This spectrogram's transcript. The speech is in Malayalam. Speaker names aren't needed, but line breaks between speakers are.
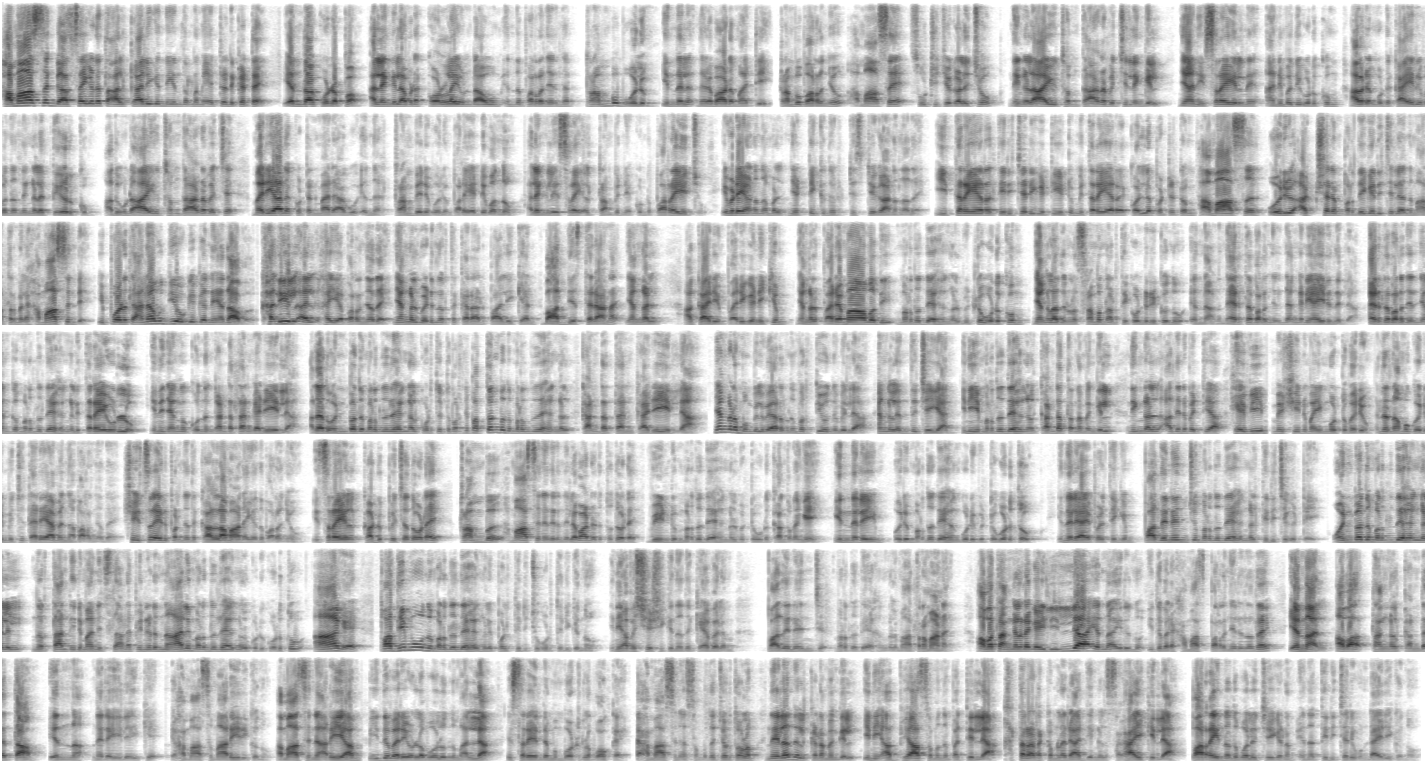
ഹമാസ് ഗസയുടെ താൽക്കാലിക നിയന്ത്രണം ഏറ്റെടുക്കട്ടെ? എന്താ കുഴപ്പം? അല്ലെങ്കിൽ അവിടെ കൊള്ളയുണ്ടാവും എന്ന് പറഞ്ഞിരുന്ന ട്രംപ് പോലും ഇന്നലെ നിലപാട് മാറ്റി. ട്രംപ് പറഞ്ഞു ഹമാസെ സൂക്ഷിച്ചു കളിച്ചു. നിങ്ങൾ ആയുധം താഴെ വെച്ചില്ലെങ്കിൽ ഞാൻ ഇസ്രായേലിന് അനുമതി കൊടുക്കും. അവരങ്ങോട്ട് കയറി വന്ന് നിങ്ങളെ തീർക്കും. അതുകൊണ്ട് ആയുധം താഴെ വെച്ച് മര്യാദക്കുട്ടന്മാരാകൂ എന്ന് ട്രംപിന് പോലും പറയേണ്ടി വന്നു. അല്ലെങ്കിൽ ഇസ്രായേൽ ട്രംപിനെ കൊണ്ട് പറയിച്ചു. ഇവിടെയാണ് നമ്മൾ ഞെട്ടിക്കുന്ന ഒരു ട്വിസ്റ്റ് കാണുന്നത്. ഇത്രയേറെ തിരിച്ചടി കിട്ടിയിട്ടും ഇത്രയേറെ കൊല്ലപ്പെട്ടിട്ടും ഹമാസ് ഒരു അക്ഷരം പ്രതികരിച്ചില്ല എന്ന് മാത്രമല്ല ഹമാസിന്റെ. ഇപ്പോഴത്തെ അനൌദ്യോഗിക നേതാവ് ഖലീൽ അൽ ഹയ്യ പറഞ്ഞത് ഞങ്ങൾ വെടിനിർത്ത കരാർ പാലിക്കാൻ ബാധ്യസ്ഥരാണ്. ഞങ്ങൾ ആ കാര്യം പരിഗണിക്കും. ഞങ്ങൾ പരമാവധി മൃതദേഹങ്ങൾ വിട്ടുകൊടുക്കും. ഞങ്ങൾ അതിനുള്ള ശ്രമം നടത്തിക്കൊണ്ടിരിക്കുന്നു എന്നാണ്. നേരത്തെ പറഞ്ഞിരുന്ന അങ്ങനെയായിരുന്നില്ല. നേരത്തെ പറഞ്ഞത് ഞങ്ങൾക്ക് മൃതദേഹങ്ങൾ ഇത്രയേ ഉള്ളൂ. ഇനി ഞങ്ങൾക്കൊന്നും കണ്ടെത്താൻ കഴിയില്ല. അതായത് ഒൻപത് മൃതദേഹങ്ങൾ കൊടുത്തിട്ട് പറഞ്ഞ് പത്തൊൻപത് മൃതദേഹങ്ങൾ കണ്ടെത്താൻ കഴിയില്ല. ഞങ്ങളുടെ മുമ്പിൽ വേറെ നിവൃത്തിയൊന്നുമില്ല. ഞങ്ങൾ എന്ത് ചെയ്യാൻ? ഇനി ഈ മൃതദേഹങ്ങൾ കണ്ടെത്തണമെങ്കിൽ നിങ്ങൾ അതിന് പറ്റിയ ഹെവി മെഷീനുമായി ഇങ്ങോട്ട് വരും. എന്ന് നമുക്ക് ഒരുമിച്ച് തരാമെന്നാണ് പറഞ്ഞത്. പക്ഷേ ഇസ്രായേൽ പറഞ്ഞത് കള്ളമാണ് എന്ന് പറഞ്ഞു. ഇസ്രായേൽ കടുപ്പിച്ചതോടെ ട്രംപ് ഹമാസിനെതിരെ നിലപാടെടുത്തതോടെ വീണ്ടും മൃതദേഹങ്ങൾ വിട്ടുകൊടുക്കാൻ തുടങ്ങി. ഇന്നലെയും ഒരു മൃതദേഹം കൂടി വിട്ടുകൊടുത്തു. ഇന്നലെ ആയപ്പോഴത്തേക്കും പതിനഞ്ച് മൃതദേഹങ്ങൾ തിരിച്ചു കിട്ടി. ഒൻപത് മൃതദേഹങ്ങളിൽ നിർത്താൻ തീരുമാനിച്ചതാണ്. പിന്നീട് നാല് മൃതദേഹങ്ങൾ കൂടി കൊടുത്തു. ആകെ പതിമൂന്ന് മൃതദേഹങ്ങൾ ഇപ്പോൾ തിരിച്ചു കൊടുത്തിരിക്കുന്നു. ഇനി അവശേഷിക്കുന്നത് കേവലം പതിനഞ്ച് മൃതദേഹങ്ങൾ മാത്രമാണ്. അവ തങ്ങളുടെ കയ്യിൽ ഇല്ല എന്നായിരുന്നു ഇതുവരെ ഹമാസ് പറഞ്ഞിരുന്നത്. എന്നാൽ അവ തങ്ങൾ കണ്ടെത്താം എന്ന നിലയിലേക്ക് ഹമാസ് മാറിയിരിക്കുന്നു. ഹമാസിന് അറിയാം ഇതുവരെയുള്ള പോലൊന്നുമല്ല ഇസ്രയേലിന്റെ മുമ്പോട്ടുള്ള പോക്ക്. ഹമാസിനെ സംബന്ധിച്ചിടത്തോളം നിലനിൽക്കണമെങ്കിൽ ഇനി അഭ്യാസമൊന്നും പറ്റില്ല. ഖത്തർ അടക്കമുള്ള രാജ്യങ്ങൾ സഹായിക്കില്ല. പറയുന്നത് പോലെ ചെയ്യണം എന്ന തിരിച്ചറിവുണ്ടായിരിക്കുന്നു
